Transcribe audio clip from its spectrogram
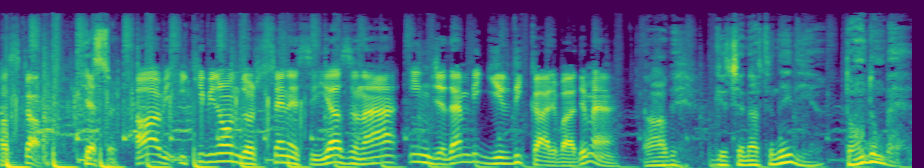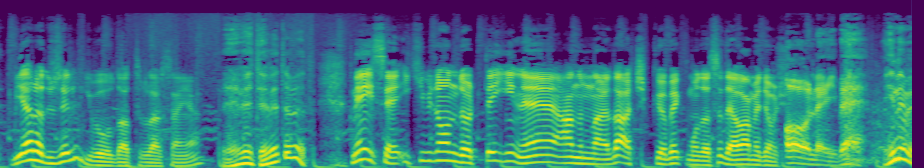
Pascal. Yes sir. Abi 2014 senesi yazına inceden bir girdik galiba değil mi? Abi geçen hafta neydi ya? Dondum be. Bir ara düzelir gibi oldu hatırlarsan ya. Evet evet evet. Neyse 2014'te yine hanımlarda açık göbek modası devam ediyormuş. Oley be. Yine mi?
